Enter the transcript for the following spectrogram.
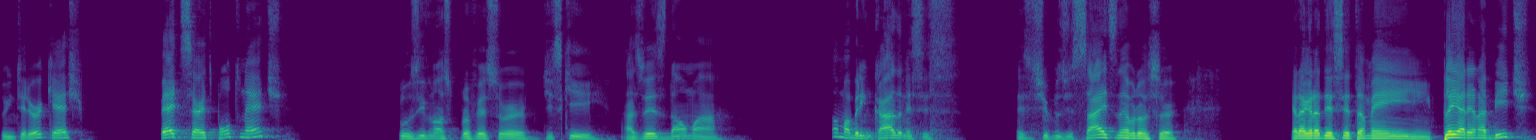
do Interior Cash, betcerto.net, inclusive nosso professor disse que às vezes dá uma dá uma brincada nesses nesses tipos de sites, né, professor? Quero agradecer também Play Arena Beach,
